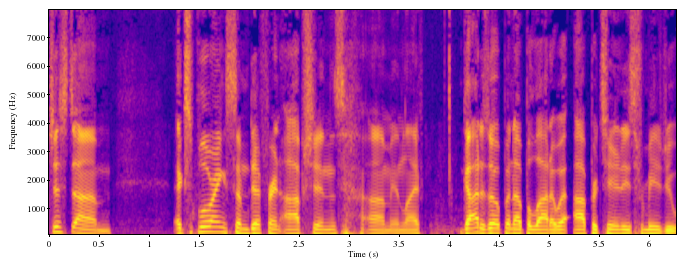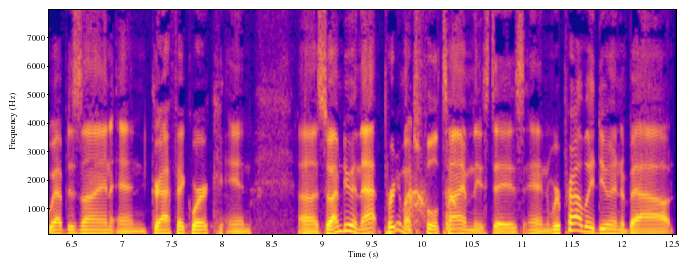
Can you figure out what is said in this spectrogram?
just um, exploring some different options um, in life. God has opened up a lot of opportunities for me to do web design and graphic work, and uh, so I'm doing that pretty much full time these days. And we're probably doing about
